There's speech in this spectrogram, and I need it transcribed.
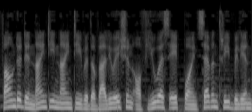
Founded in 1990 with a valuation of US $8.73 billion.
